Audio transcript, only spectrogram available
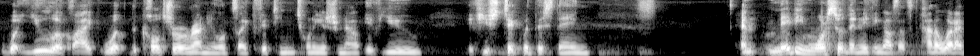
what you look like what the culture around you looks like 15 20 years from now if you if you stick with this thing. And maybe more so than anything else that's kind of what i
